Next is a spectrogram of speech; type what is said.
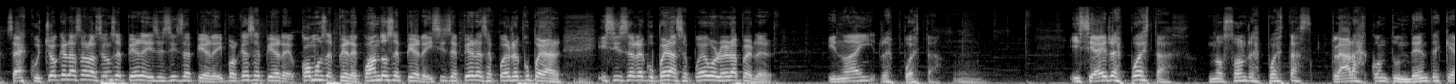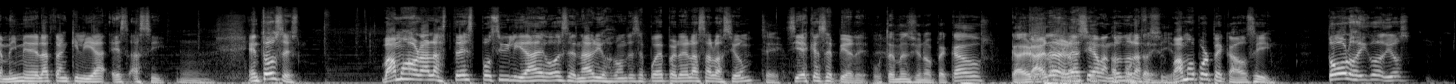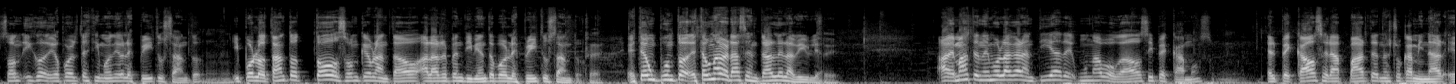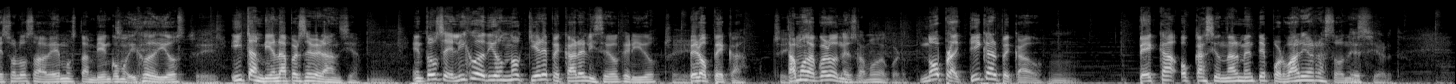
O sea, escuchó que la salvación se pierde y dice sí se pierde. ¿Y por qué se pierde? ¿Cómo se pierde? ¿Cuándo se pierde? Y si se pierde se puede recuperar. Y si se recupera se puede volver a perder. Y no hay respuesta. Y si hay respuestas, no son respuestas claras, contundentes, que a mí me dé la tranquilidad, es así. Entonces, vamos ahora a las tres posibilidades o escenarios donde se puede perder la salvación, Sí. si es que se pierde. Usted mencionó pecados, caer, Caer de la gracia y abandono la fe. Vamos por pecado, sí. Todos los hijos de Dios son hijos de Dios por el testimonio del Espíritu Santo y por lo tanto todos son quebrantados al arrepentimiento por el Espíritu Santo. Sí. Este es un punto, esta es una verdad central de la Biblia. Sí. Además tenemos la garantía de un abogado si pecamos. El pecado será parte de nuestro caminar, eso lo sabemos también como hijo de Dios. sí. Y también la perseverancia. Entonces el hijo de Dios no quiere pecar, Eliseo querido, Sí. pero peca. ¿Estamos de acuerdo en eso? Estamos de acuerdo. No practica el pecado. Mm, Peca ocasionalmente por varias razones. es cierto.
